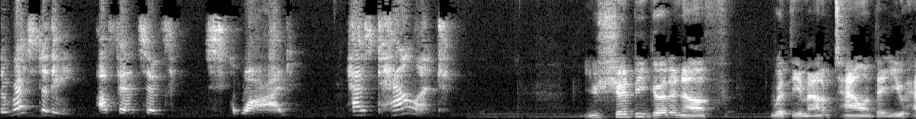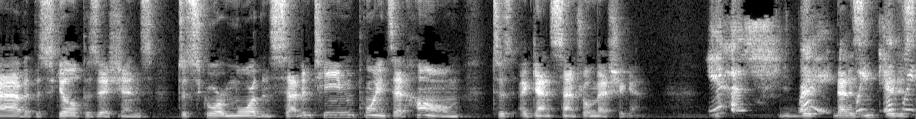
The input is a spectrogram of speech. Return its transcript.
the rest of the offensive squad has talent. You should be good enough with the amount of talent that you have at the skill positions to score more than 17 points at home to against Central Michigan. Yes, right. That is, we, it is,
